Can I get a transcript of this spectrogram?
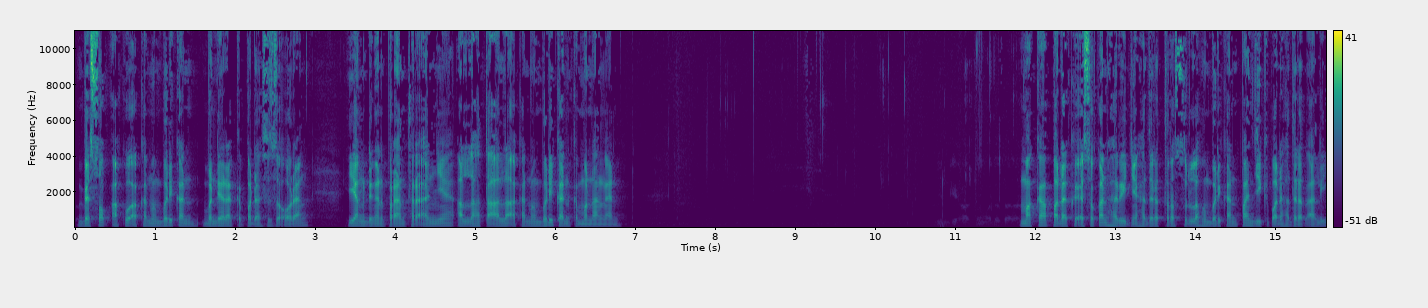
Besok aku akan memberikan bendera kepada seseorang yang dengan perantaraannya Allah Ta'ala akan memberikan kemenangan. Maka pada keesokan harinya Hadrat Rasulullah memberikan panji kepada Hadrat Ali.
